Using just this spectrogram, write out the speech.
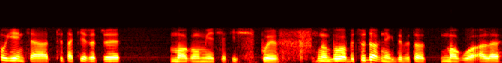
pojęcia, czy takie rzeczy mogą mieć jakiś wpływ. No byłoby cudownie, gdyby to mogło, ale,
